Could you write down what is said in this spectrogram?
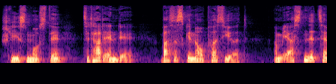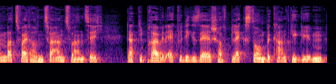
schließen musste. Zitat Ende. Was ist genau passiert? Am 1. Dezember 2022 hat die Private Equity Gesellschaft Blackstone bekannt gegeben,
